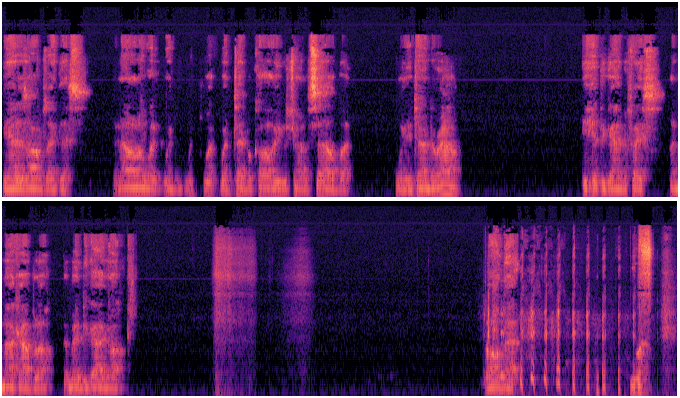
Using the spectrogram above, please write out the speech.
he had his arms like this. And I don't know what, what, what, what type of call he was trying to sell, but when he turned around, he hit the guy in the face, a knockout blow that made the guy go. All that.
